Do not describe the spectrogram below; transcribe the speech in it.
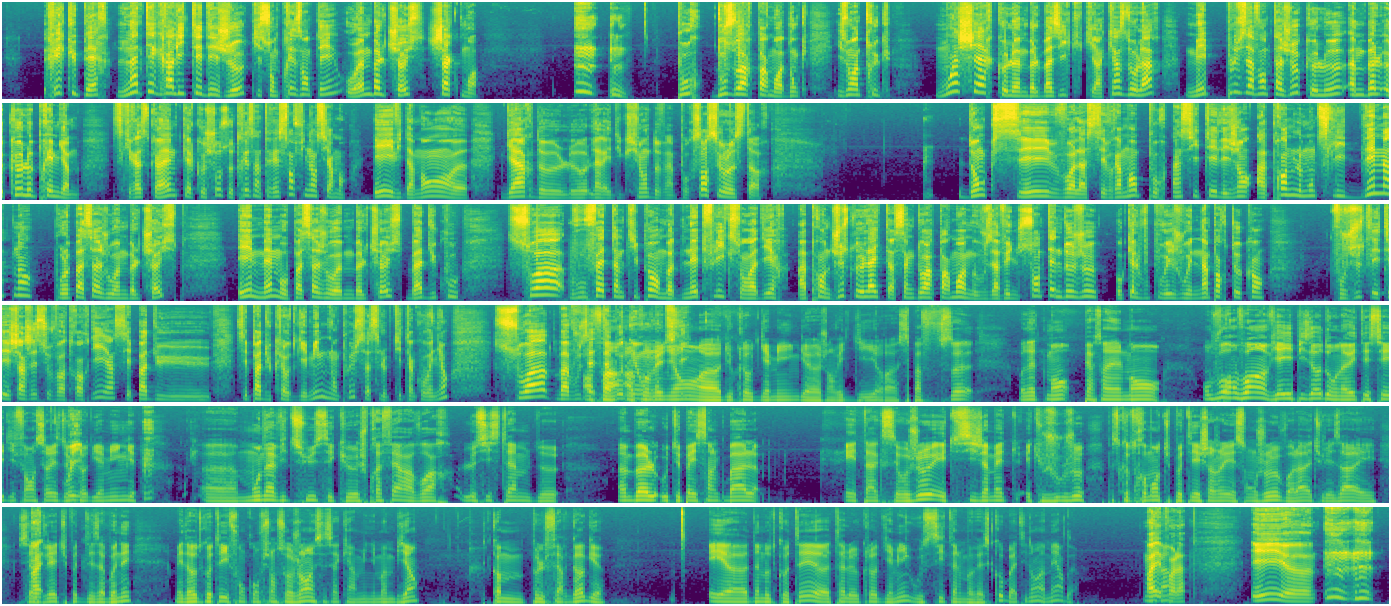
récupère l'intégralité des jeux qui sont présentés au Humble Choice chaque mois. pour 12 dollars par mois. Donc ils ont un truc moins cher que le Humble Basic qui a 15 dollars, mais plus avantageux que le Humble euh, que le Premium. Ce qui reste quand même quelque chose de très intéressant financièrement. Et évidemment, euh, garde la réduction de 20% sur le store. Donc c'est voilà, c'est vraiment pour inciter les gens à prendre le monthly dès maintenant pour le passage au Humble Choice. Et même au passage au Humble Choice, bah du coup, soit vous faites un petit peu en mode Netflix, on va dire, à prendre juste le light à 5 dollars par mois, mais vous avez une centaine de jeux auxquels vous pouvez jouer n'importe quand. Faut juste les télécharger sur votre ordi, hein. c'est pas du c'est pas du cloud gaming non plus, ça c'est le petit inconvénient. Soit bah vous êtes abonné au inconvénient euh, du cloud gaming, euh, j'ai envie de dire, euh, c'est pas honnêtement, personnellement, on vous renvoie à un vieil épisode où on avait testé différents services de cloud gaming. Euh, mon avis dessus, c'est que je préfère avoir le système de Humble où tu payes 5 balles et tu as accès au jeu. Et si jamais tu, et tu joues le jeu, parce qu'autrement tu peux télécharger son jeu, voilà, et tu les as et c'est réglé, tu peux te désabonner. Mais d'un autre côté, ils font confiance aux gens et c'est ça qui est un minimum bien, comme peut le faire GOG. Et euh, d'un autre côté, euh, tu as le cloud gaming où si tu as le mauvais scope, bah t'es dans la merde. Ouais, voilà. Et euh,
